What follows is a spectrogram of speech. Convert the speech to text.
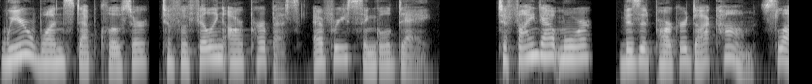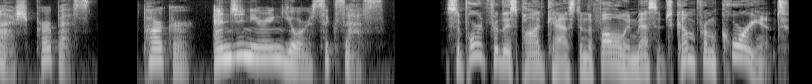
we're one step closer to fulfilling our purpose every single day. To find out more, visit parker.com/purpose. Parker, engineering your success. Support for this podcast and the following message come from Corient.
